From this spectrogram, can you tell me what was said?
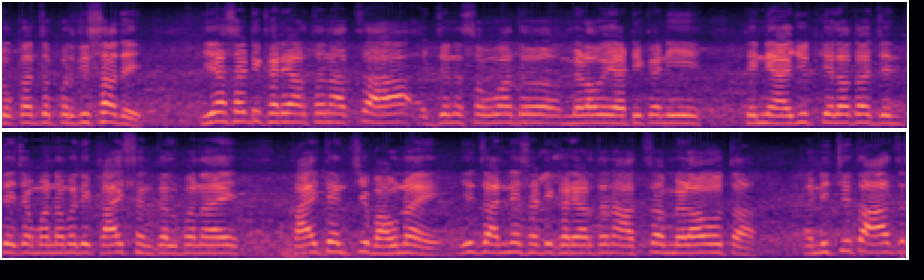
लोकांचा प्रतिसाद आहे यासाठी खऱ्या अर्थानं आजचा हा जनसंवाद मेळावा या ठिकाणी त्यांनी आयोजित केला होता. जनतेच्या मनामध्ये काय संकल्पना आहे काय त्यांची भावना आहे हे जाणण्यासाठी खऱ्या अर्थानं आजचा मेळावा होता. आणि निश्चित आज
